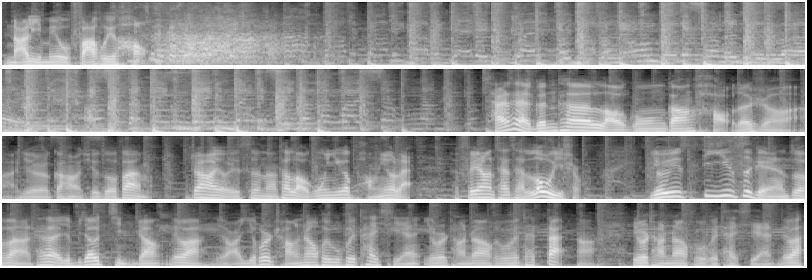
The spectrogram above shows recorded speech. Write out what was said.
哪里没有发挥好？彩彩跟她老公刚好的时候啊，就是刚好学做饭嘛。正好有一次呢，她老公一个朋友来，非让彩彩露一手。由于第一次给人做饭，彩彩就比较紧张，对吧？啊，一会儿尝尝会不会太咸，一会儿尝尝会不会太淡啊，一会儿尝尝会不会太咸，对吧？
